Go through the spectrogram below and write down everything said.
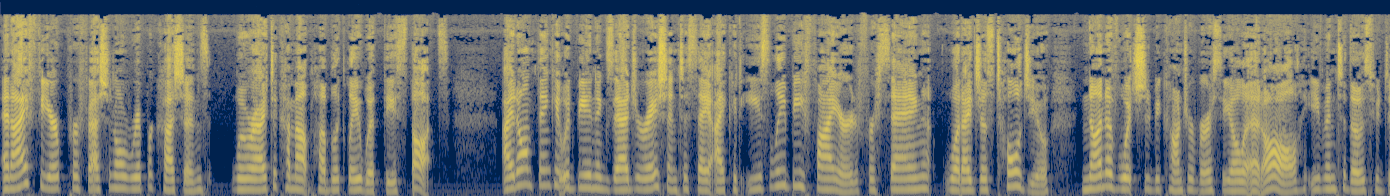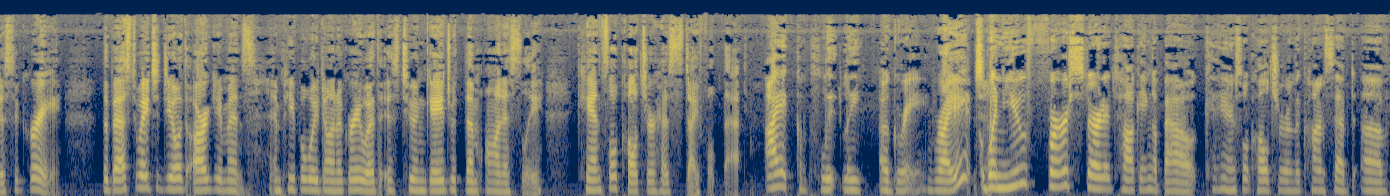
and I fear professional repercussions were I to come out publicly with these thoughts. I don't think it would be an exaggeration to say I could easily be fired for saying what I just told you, none of which should be controversial at all, even to those who disagree. The best way to deal with arguments and people we don't agree with is to engage with them honestly. Cancel culture has stifled that. I completely agree. Right? When you first started talking about cancel culture and the concept of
